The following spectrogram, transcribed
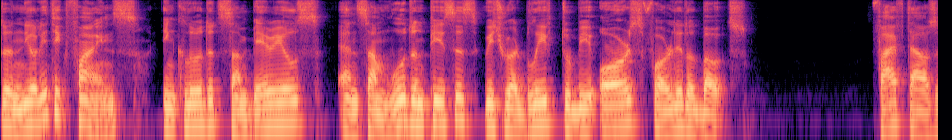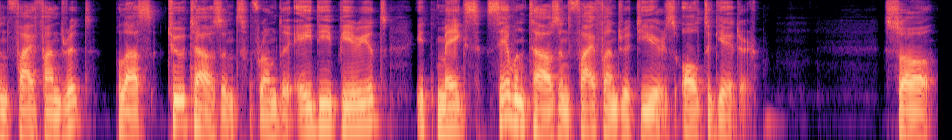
The Neolithic finds included some burials and some wooden pieces which were believed to be oars for little boats. 5500 plus 2000 from the AD period, it makes 7500 years altogether. So,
